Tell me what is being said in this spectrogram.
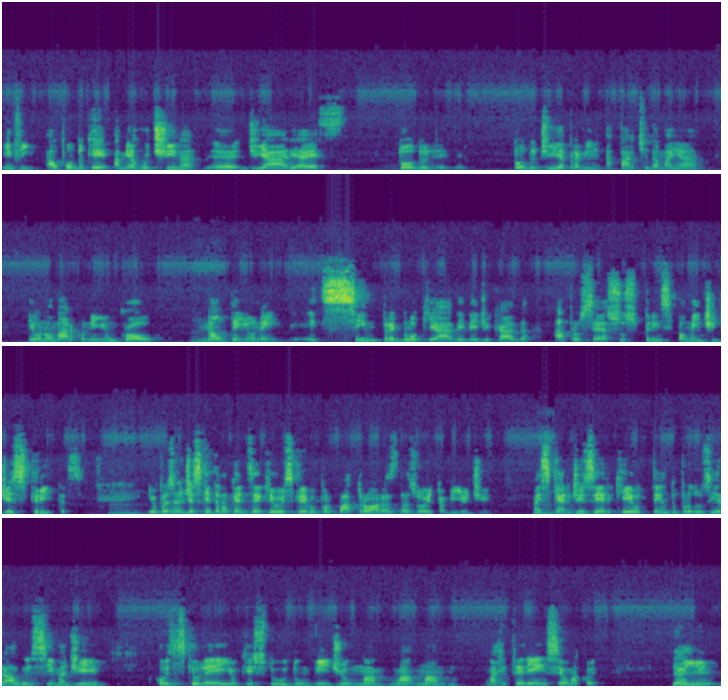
enfim, ao ponto que a minha rotina diária é todo, todo dia, para mim, a parte da manhã, eu não marco nenhum call, uhum. não tenho nem. É sempre bloqueada e dedicada a processos, principalmente de escritas. Uhum. E o processo de escrita não quer dizer que eu escrevo por quatro horas, das oito ao meio-dia. Mas uhum. quer dizer que eu tento produzir algo em cima de coisas que eu leio, que estudo, um vídeo, uma, uma, uma, uma referência, uma coisa. E aí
